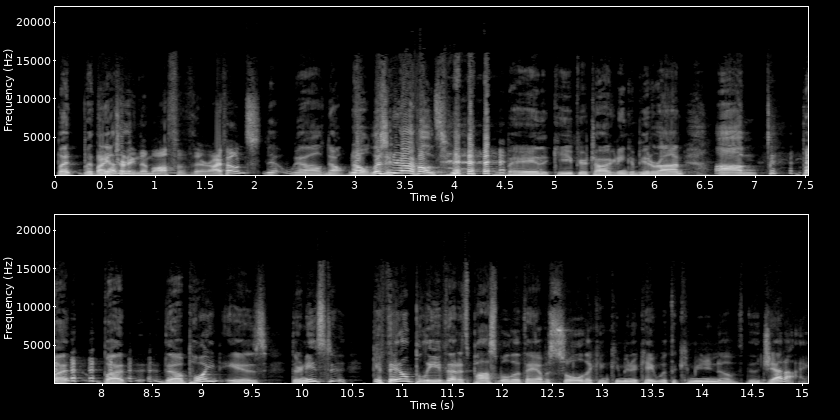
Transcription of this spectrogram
But but By the other, turning them off of their iPhones. Yeah, Well, no, no. Listen to your iPhones. Obey the keep your targeting computer on. Um, but but the point is there needs to if they don't believe that it's possible that they have a soul that can communicate with the communion of the Jedi,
